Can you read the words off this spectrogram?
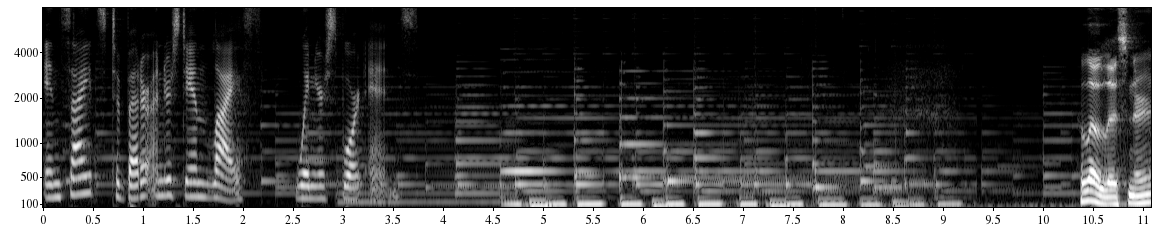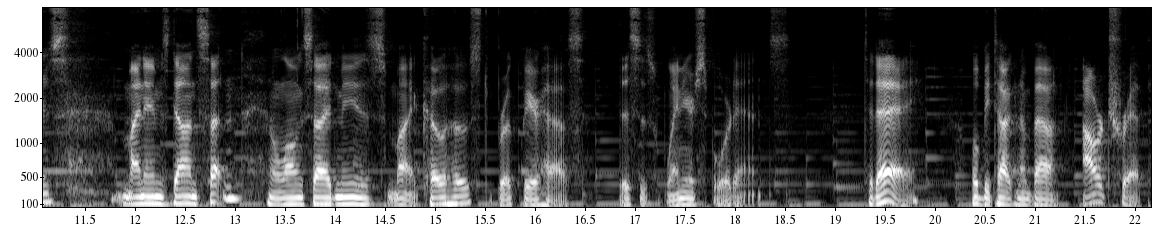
insights to better understand life when your sport ends. Hello, listeners. My name is Don Sutton, and alongside me is my co host, Brooke Beerhouse. This is When Your Sport Ends. Today, we'll be talking about our trip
